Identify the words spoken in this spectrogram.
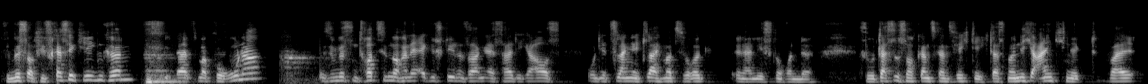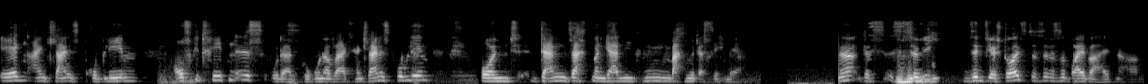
Sie müssen auf die Fresse kriegen können. Ich sage jetzt mal Corona. Sie müssen trotzdem noch in der Ecke stehen und sagen, es halte ich aus. Und jetzt lange ich gleich mal zurück in der nächsten Runde. So, das ist auch ganz, ganz wichtig, dass man nicht einknickt, weil irgendein kleines Problem aufgetreten ist oder Corona war ja kein kleines Problem. Und dann sagt man, ja, nun machen wir das nicht mehr. Ja, das ist für mhm. mich, sind wir stolz, dass wir das so beibehalten haben.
